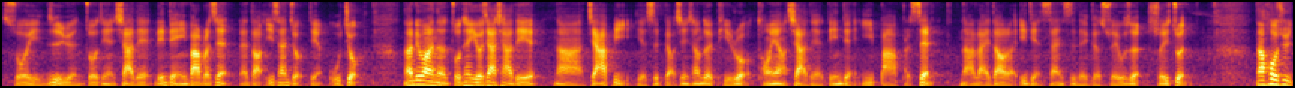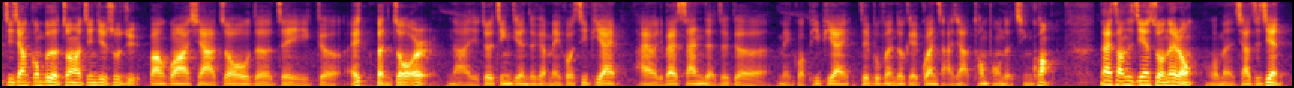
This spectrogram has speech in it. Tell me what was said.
所以日元昨天下跌零点一八 percent，来到一三九点五九。那另外呢，昨天油价下跌，那加币也是表现相对疲弱，同样下跌零点一八 percent，那来到了一点三四的一个水准水准。那后续即将公布的重要经济数据，包括下周的这一个，哎，本周二，那也就是今天这个美国 CPI，还有礼拜三的这个美国 PPI 这部分都可以观察一下通膨的情况。那以上是今天所有内容，我们下次见。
